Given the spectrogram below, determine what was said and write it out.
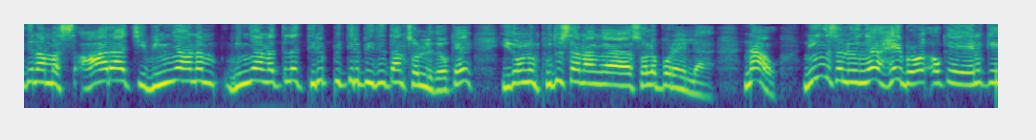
இது நம்ம ஆராய்ச்சி விஞ்ஞானம் விஞ்ஞானத்தில் திருப்பி திருப்பி இது தான் சொல்லுது ஓகே இது ஒன்றும் புதுசாக நாங்கள் சொல்ல போகிறோம் இல்லை. நான் நீங்கள் சொல்லுவீங்க ஹே ப்ரோ ஓகே எனக்கு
